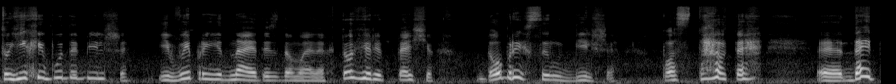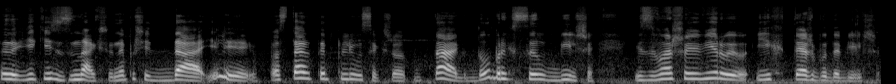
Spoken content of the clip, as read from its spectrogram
то їх і буде більше. І ви приєднаєтесь до мене. Хто вірить в те, що добрих сил більше, поставте, дайте якийсь знак, що напишіть да, або поставте плюсик, що так, добрих сил більше. І з вашою вірою їх теж буде більше.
